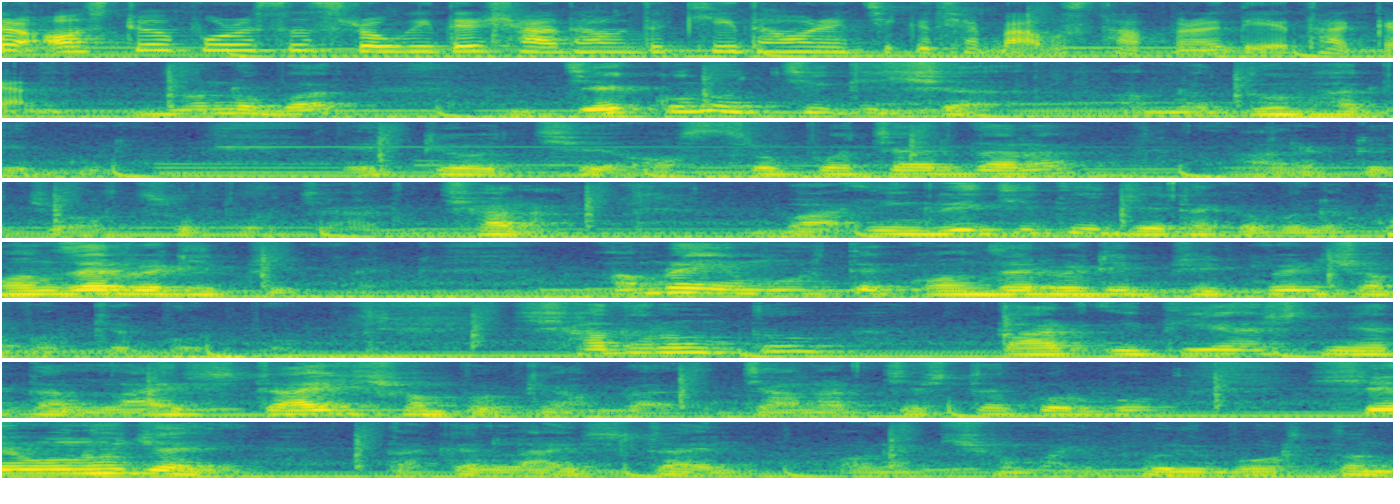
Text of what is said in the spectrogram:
স্যার, অস্টিওপোরোসিস রোগীদের সাধারণত কী ধরনের চিকিৎসা ব্যবস্থা আপনারা দিয়ে থাকেন? ধন্যবাদ। যে কোনো চিকিৎসা আমরা দুভাগে করি। একটি হচ্ছে অস্ত্রোপচার দ্বারা, আর একটি হচ্ছে অস্ত্রোপচার ছাড়া, বা ইংরেজিতে যেটাকে বলে কনজারভেটিভ ট্রিটমেন্ট আমরা এই মুহূর্তে কনজারভেটিভ ট্রিটমেন্ট সম্পর্কে বলব। সাধারণত তার ইতিহাস নিয়ে, তার লাইফস্টাইল সম্পর্কে আমরা জানার চেষ্টা করব। সে অনুযায়ী তাকে লাইফস্টাইল অনেক সময় পরিবর্তন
